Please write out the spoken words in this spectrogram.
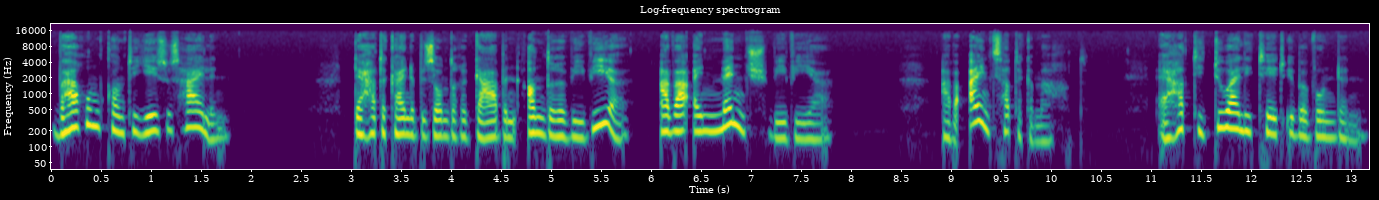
warum konnte Jesus heilen? Der hatte keine besondere Gaben andere wie wir, aber ein Mensch wie wir. Aber eins hat er gemacht. Er hat die Dualität überwunden.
